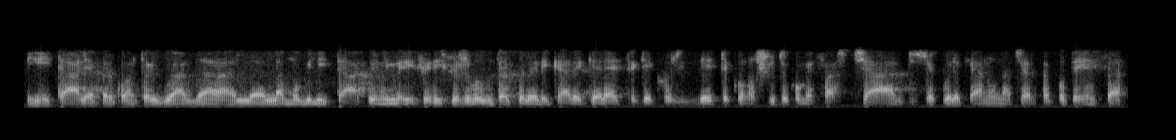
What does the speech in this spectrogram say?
in Italia per quanto riguarda la, la mobilità, quindi mi riferisco soprattutto a quelle ricariche elettriche cosiddette conosciute come fast charge, cioè quelle che hanno una certa potenza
